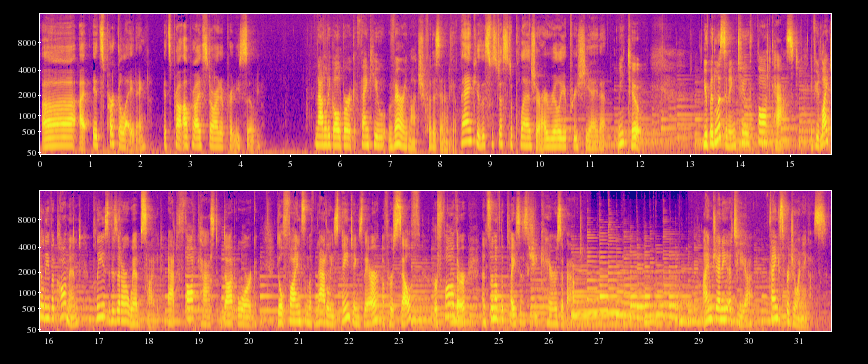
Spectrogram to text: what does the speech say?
Uh, I, it's percolating. It's pro- I'll probably start it pretty soon. Natalie Goldberg, thank you very much for this interview. Thank you. This was just a pleasure. I really appreciate it. Me too. You've been listening to Thoughtcast. If you'd like to leave a comment, please visit our website at thoughtcast.org. You'll find some of Natalie's paintings there of herself, her father, and some of the places she cares about. I'm Jenny Attiyeh. Thanks for joining us.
